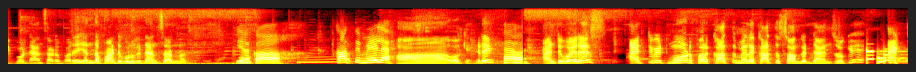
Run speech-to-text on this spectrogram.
இப்போ டான்ஸ் ஆட பாரு. எந்த பாட்டுக்கு உனக்கு டான்ஸ் ஆடினது எனக்கா? காத்து மேல. ஆ okay ready. Anti virus activate mode for காத்து மேலே காத்து சாங் டான்ஸ் ஓகே ஆக்ட்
